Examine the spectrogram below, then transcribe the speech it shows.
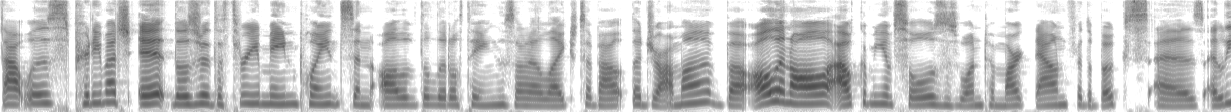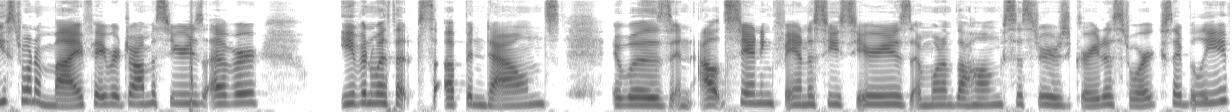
That was pretty much it. Those are the three main points and all of the little things that I liked about the drama. But all in all, Alchemy of Souls is one to mark down for the books as at least one of my favorite drama series ever. Even with its up and downs, it was an outstanding fantasy series and one of the Hong sisters' greatest works, I believe.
